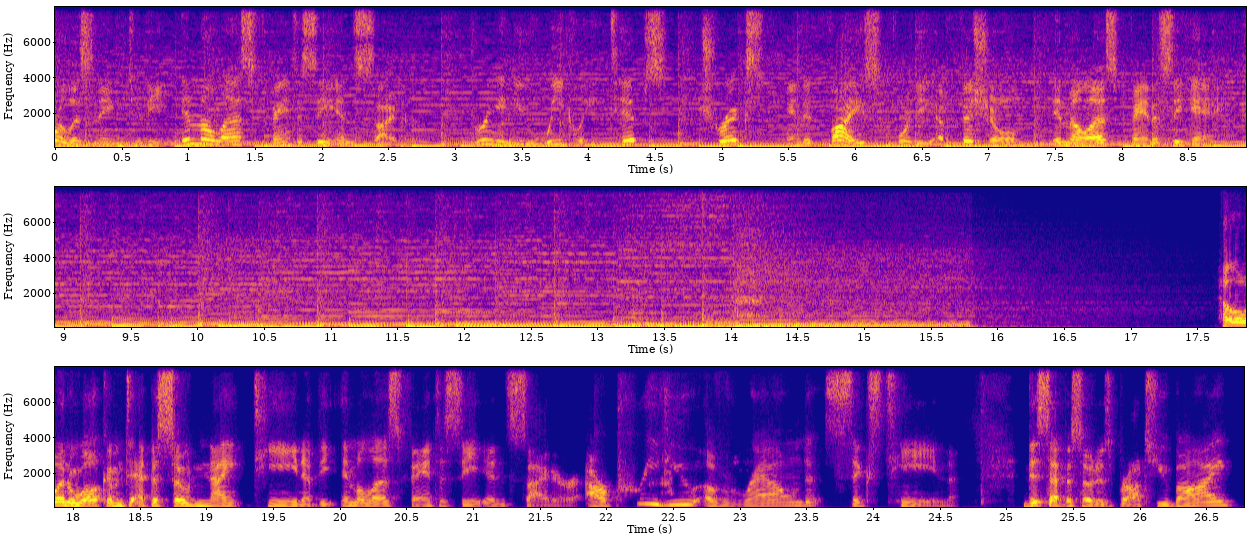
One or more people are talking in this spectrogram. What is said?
You're listening to the MLS Fantasy Insider, bringing you weekly tips, tricks, and advice for the official MLS fantasy game. Hello and welcome to episode 19 of the MLS Fantasy Insider, our preview of round 16. This episode is brought to you by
